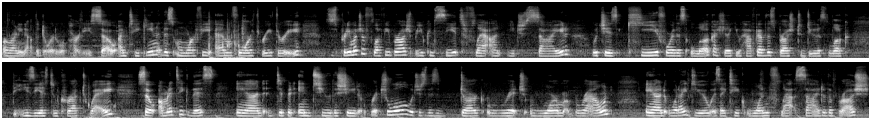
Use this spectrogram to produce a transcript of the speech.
running out the door to a party. So I'm taking this Morphe M433. This is pretty much a fluffy brush, but you can see it's flat on each side, which is key for this look. I feel like you have to have this brush to do this look the easiest and correct way. So I'm going to take this and dip it into the shade Ritual, which is this dark, rich, warm brown. And what I do is I take one flat side of the brush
